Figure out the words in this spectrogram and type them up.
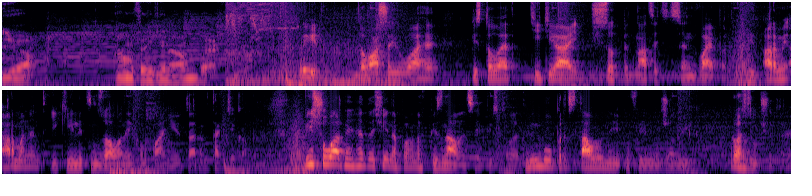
Yeah. I'm thinking I'm back. Привіт! До вашої уваги пістолет TTI 615 Sand Viper від Army Armament, який ліцензований компанією Terran Tactical. Більш уважні глядачі, напевно, впізнали цей пістолет. Він був представлений у фільмі Джон Вік. Розділ 4.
